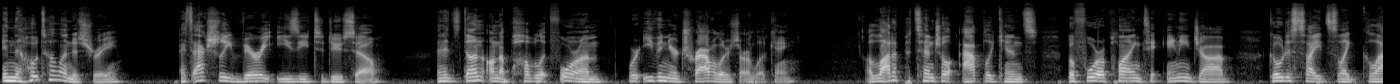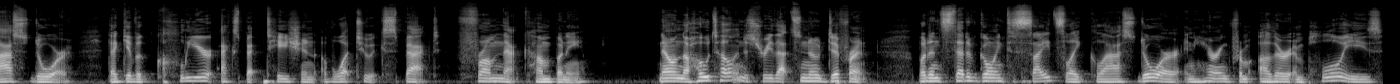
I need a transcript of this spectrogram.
In the hotel industry, it's actually very easy to do so. And it's done on a public forum where even your travelers are looking. A lot of potential applicants, before applying to any job, go to sites like Glassdoor that give a clear expectation of what to expect from that company. Now, in the hotel industry, that's no different. But instead of going to sites like Glassdoor and hearing from other employees,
